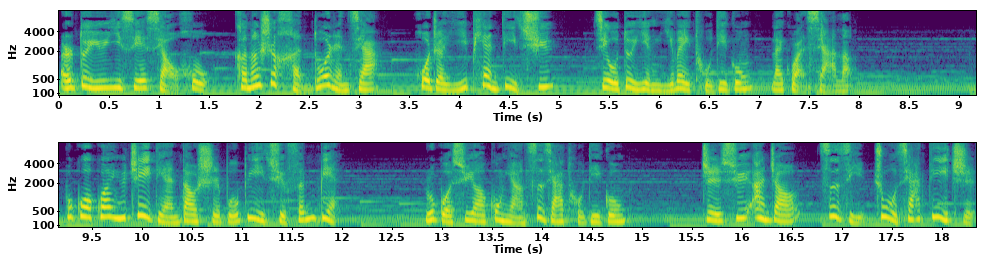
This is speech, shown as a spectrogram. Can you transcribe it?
而对于一些小户，可能是很多人家或者一片地区，就对应一位土地公来管辖了。不过，关于这点倒是不必去分辨。如果需要供养自家土地公，只需按照自己住家地址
